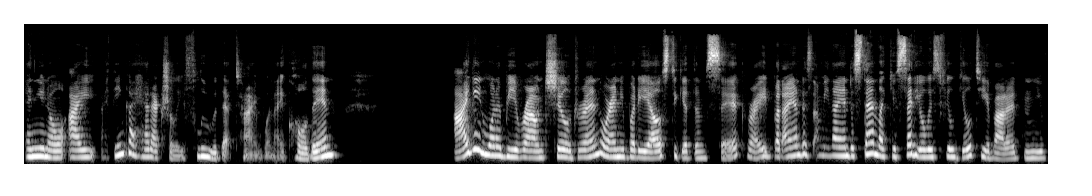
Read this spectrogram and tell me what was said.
and, you know, I, I think I had actually flu at that time when I called in. I didn't want to be around children or anybody else to get them sick, right? But I understand. I mean, I understand. Like you said, you always feel guilty about it, and you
